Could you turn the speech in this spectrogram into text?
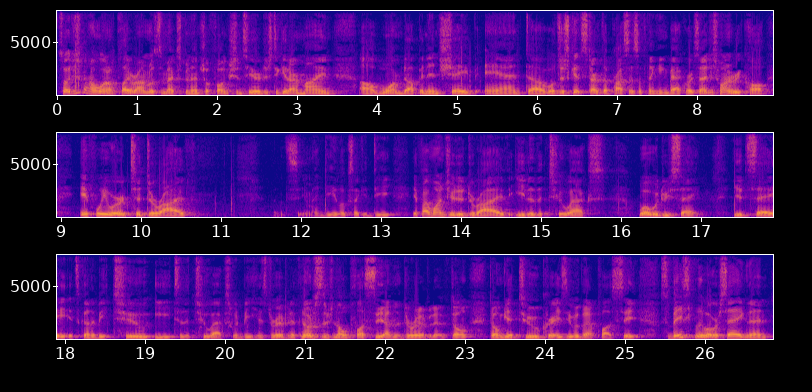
So I just kind of want to play around with some exponential functions here just to get our mind uh, warmed up and in shape and uh, we'll just get start the process of thinking backwards. And I just want to recall if we were to derive, let's see, my d looks like a d. If I wanted you to derive e to the 2x, what would we say? You'd say it's going to be 2e to the 2x would be his derivative. Notice there's no plus c on the derivative. Don't, don't get too crazy with that plus c. So basically what we're saying then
